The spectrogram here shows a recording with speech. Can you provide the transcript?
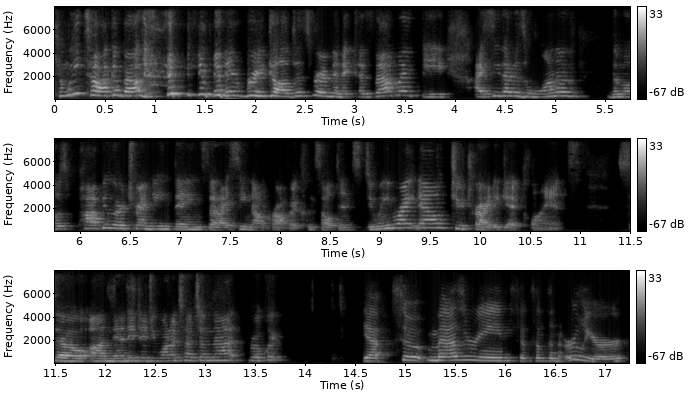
Can we talk about the 15 minute free call just for a minute? Because that might be, I see that as one of the most popular trending things that I see nonprofit consultants doing right now to try to get clients. So, uh, Mandy, did you want to touch on that real quick? Yeah. So, Mazarine said something earlier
